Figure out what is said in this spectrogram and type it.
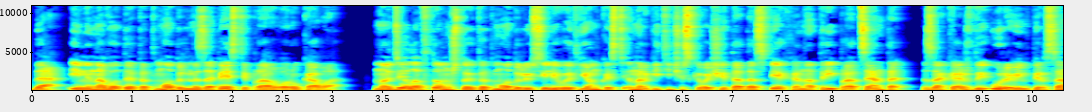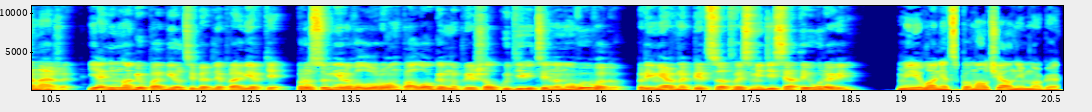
Да, именно вот этот модуль на запястье правого рукава. Но дело в том, что этот модуль усиливает емкость энергетического щита доспеха на 3% за каждый уровень персонажа. Я немного побил тебя для проверки, просуммировал урон по логам и пришел к удивительному выводу. Примерно 580 уровень. Мейлонец помолчал немного,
